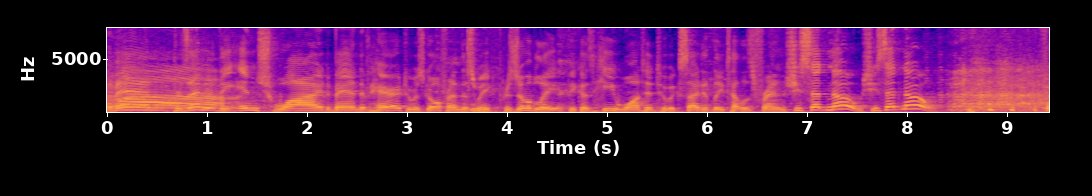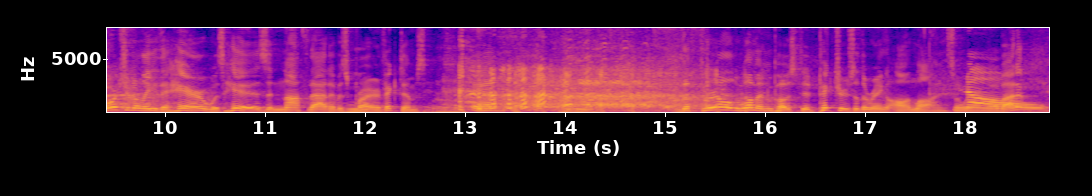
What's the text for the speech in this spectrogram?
The man presented the inch wide band of hair to his girlfriend this week, presumably because he wanted to excitedly tell his friend, She said no, she said no. Fortunately, the hair was his and not that of his mm. prior victims. And the thrilled woman posted pictures of the ring online, so we all know about it.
